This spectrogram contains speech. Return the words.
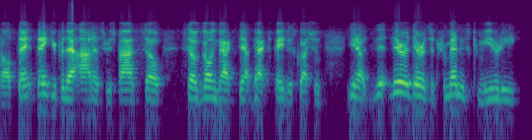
Well, th thank you for that honest response. So, so going back to back to Paige's question, you know, th there there is a tremendous community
